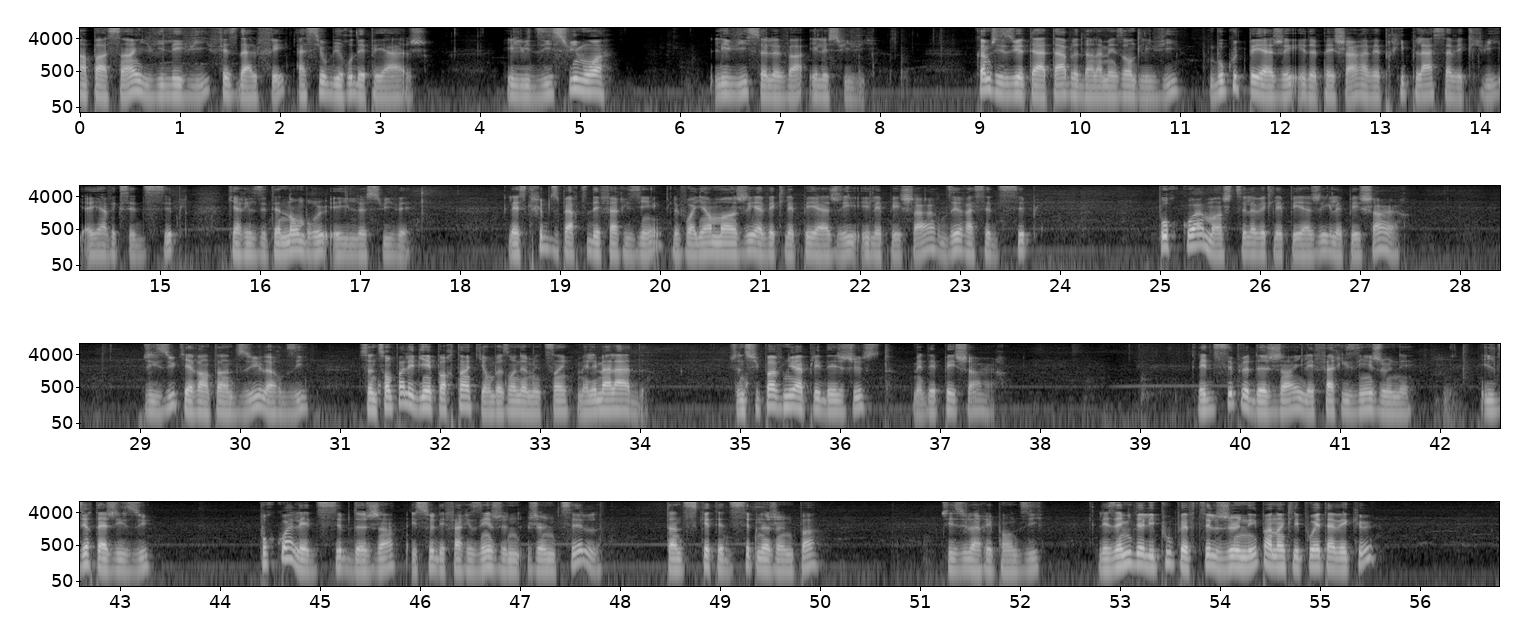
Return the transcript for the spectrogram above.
En passant, il vit Lévi, fils d'Alphée, assis au bureau des péages. Il lui dit Suis-moi. Lévi se leva et le suivit. Comme Jésus était à table dans la maison de Lévi, beaucoup de péagers et de pêcheurs avaient pris place avec lui et avec ses disciples, car ils étaient nombreux et ils le suivaient. Les scribes du parti des pharisiens, le voyant manger avec les péagers et les pêcheurs, dirent à ses disciples Pourquoi mange-t-il avec les péagers et les pêcheurs? Jésus, qui avait entendu, leur dit Ce ne sont pas les bien portants qui ont besoin d'un médecin, mais les malades. Je ne suis pas venu appeler des justes, mais des pécheurs. Les disciples de Jean et les pharisiens jeûnaient. Ils dirent à Jésus Pourquoi les disciples de Jean et ceux des pharisiens jeûnent-ils, tandis que tes disciples ne jeûnent pas Jésus leur répondit Les amis de l'époux peuvent-ils jeûner pendant que l'époux est avec eux?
